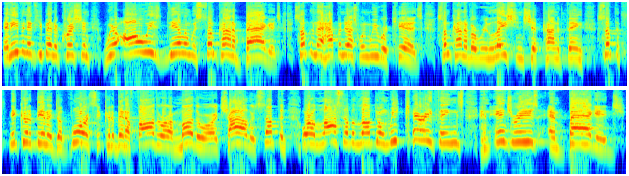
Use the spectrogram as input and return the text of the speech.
And even if you've been a Christian, we're always dealing with some kind of baggage, something that happened to us when we were kids, some kind of a relationship kind of thing. Something it could have been a divorce, it could have been a father or a mother or a child or something, or a loss of a loved one. We carry things and injuries and baggage.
